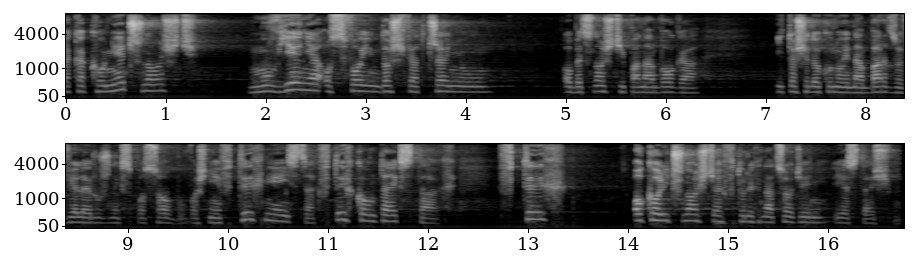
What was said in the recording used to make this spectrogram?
taka konieczność mówienia o swoim doświadczeniu obecności Pana Boga i to się dokonuje na bardzo wiele różnych sposobów, właśnie w tych miejscach, w tych kontekstach, w tych okolicznościach, w których na co dzień jesteśmy.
